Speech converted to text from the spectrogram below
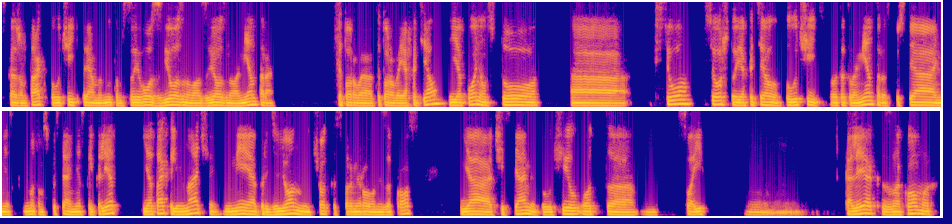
скажем так, получить прямо ну, там, своего звездного, звездного ментора, которого, которого я хотел. И я понял, что э, все, все, что я хотел получить от этого ментора спустя несколько, ну, там, спустя несколько лет, я так или иначе, имея определенный, четко сформированный запрос, я частями получил от э, своих э, коллег, знакомых,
